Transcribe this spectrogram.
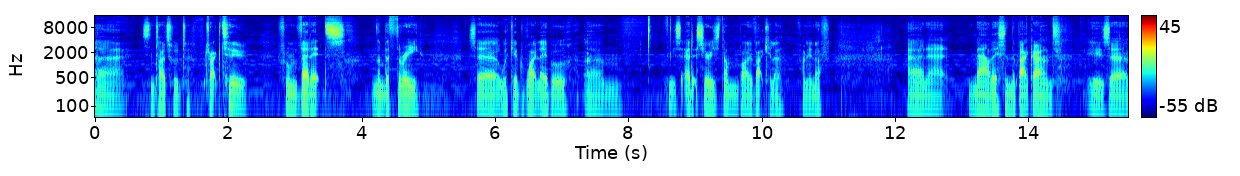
uh, it's entitled Track Two from Vedits, number three. It's a wicked white label. Um, I think it's an edit series done by Vakula, funny enough. And uh, now this in the background is uh,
